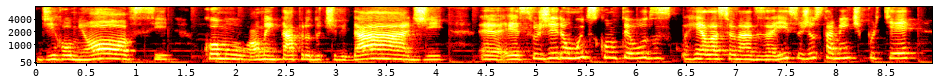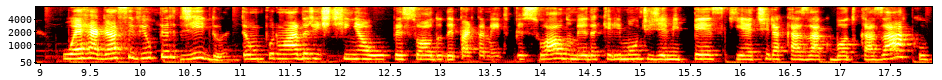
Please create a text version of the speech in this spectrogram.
de home office, como aumentar a produtividade, é, é, surgiram muitos conteúdos relacionados a isso, justamente porque o RH se viu perdido. Então, por um lado, a gente tinha o pessoal do departamento pessoal, no meio daquele monte de MPs que é tira casaco, bota o casaco,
